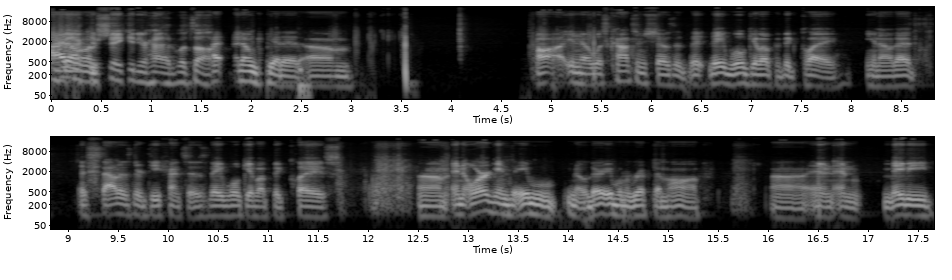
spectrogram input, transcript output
I don't. You're shaking your head. What's up? I, I don't get it. Um, uh, you know, Wisconsin shows that they, they will give up a big play. You know that as stout as their defense is, they will give up big plays. Um, and Oregon's able, you know, they're able to rip them off. Uh, and and maybe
